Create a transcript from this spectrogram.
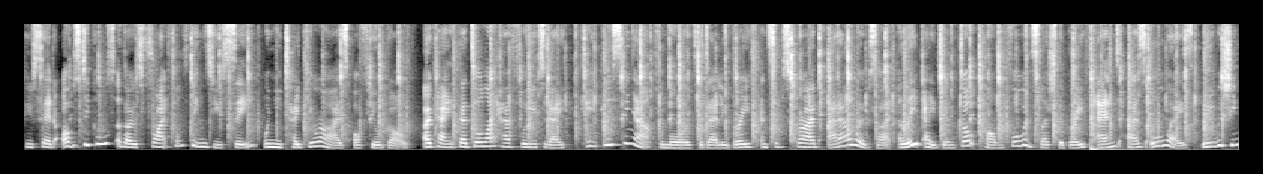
who said, Obstacles are those frightful things you see when you take your eyes off your goal. Okay, that's all I have for you today. Keep listening out for more of the Daily Brief and subscribe at our website, eliteagent.com forward slash the brief. And as always, we're wishing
